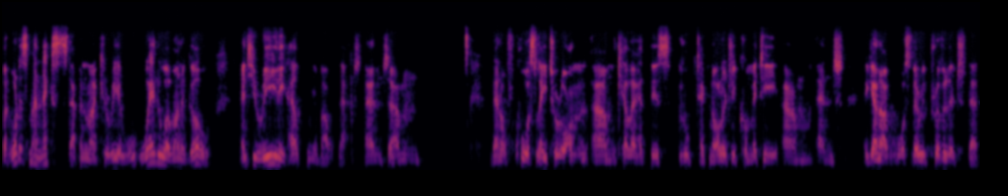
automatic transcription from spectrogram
But what is my next step in my career? Where do I want to go? And he really helped me about that. And um, then, of course, later on, um, Keller had this group technology committee, um, and again, I was very privileged that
